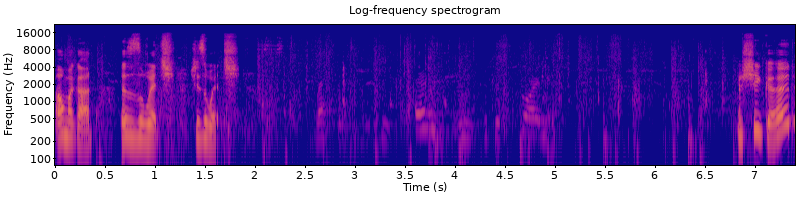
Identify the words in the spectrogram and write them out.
Oh my god, this is a witch. She's a witch. Is she good?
